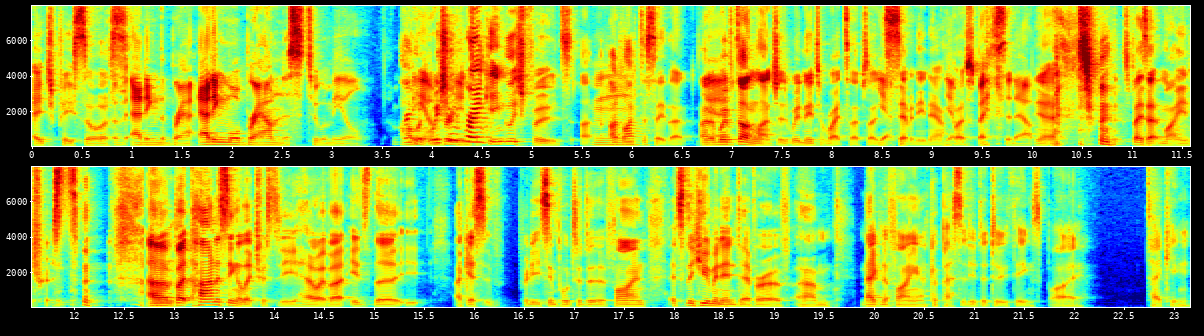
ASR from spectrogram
HP sauce. Of adding the brown, adding more brownness to a meal. I'm Oh, we we pretty should into- rank English foods. I, I'd like to see that. Uh, Yeah. we've done lunches. We need to wait till episode Yeah. seventy now. Yeah, we'll space it out. Yeah, space out my interests. uh, Um, but harnessing electricity, however, is the, I guess, pretty simple to define. It's the human endeavor of um, magnifying our capacity to do things by taking,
